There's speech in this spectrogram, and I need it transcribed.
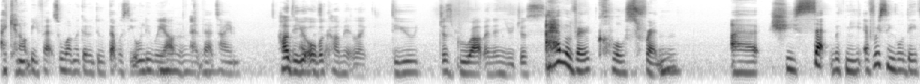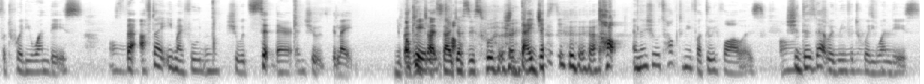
I cannot be fat. So what am I gonna do? That was the only way out Mm, at that time. How do you I was, overcome it? Like, do you just grew up and then you just I have a very close friend. Uh, she sat with me every single day for 21 days. Oh. That after I eat my food, Mm. she would sit there and she would be like, you better okay, let's talk. digest this food. she right? digest it, Yeah. talk, and then she would talk to me for three, four hours. she Oh, did that with me for 21 friend. days.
